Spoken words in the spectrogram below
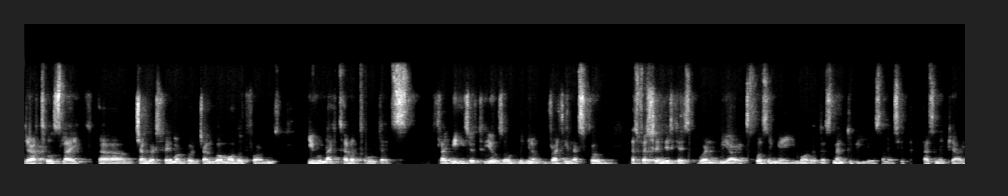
there are tools like uh, Django framework or Django model forms, you would like to have a tool that's slightly easier to use or, you know, writing less code, especially in this case, when we are exposing a model that's meant to be used as, an API.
